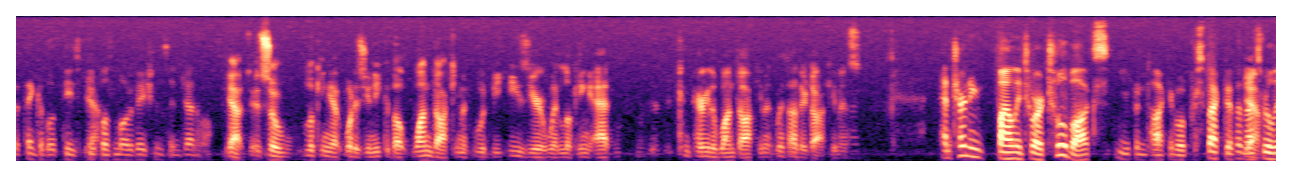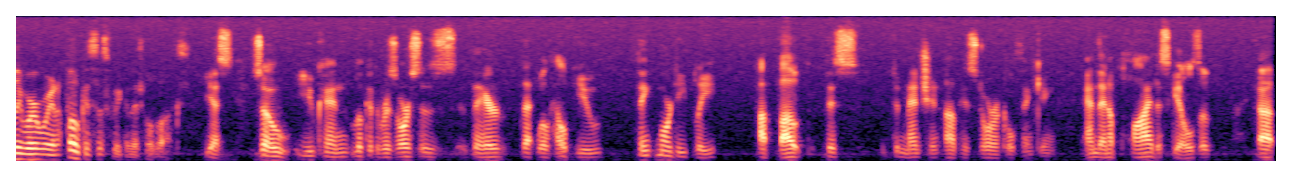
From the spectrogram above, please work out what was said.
to think about these Yeah. people's motivations in general. Yeah, so looking at what is unique about one document would be easier when looking at comparing the one document with other documents. And turning finally to our toolbox, you've been talking about perspective, and that's Yeah. really where we're going to focus this week in the toolbox. Yes, so you can look at the resources there that will help you think more deeply about this dimension of historical thinking and then apply the skills of uh,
